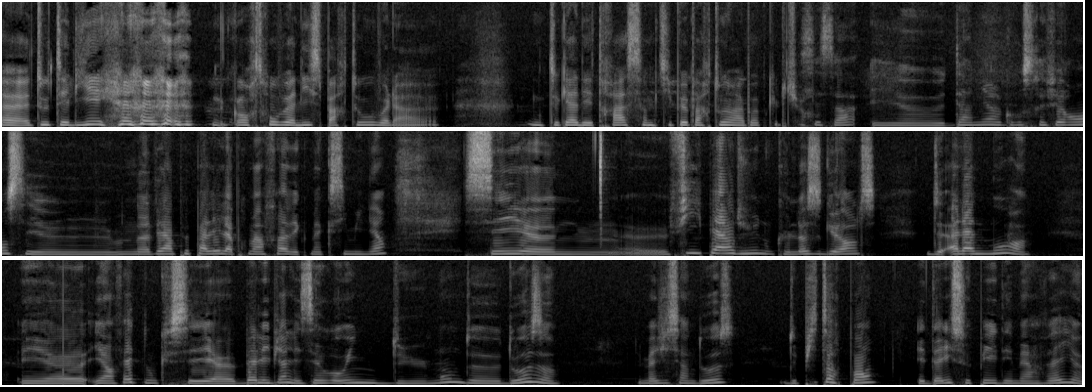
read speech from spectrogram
Euh, tout est lié. Donc on retrouve Alice partout, voilà. En tout cas, des traces un petit peu partout dans la pop culture. C'est ça. Et euh, dernière grosse référence, et euh, on avait un peu parlé la première fois avec Maximilien, c'est euh, euh, Fille perdue, donc Lost Girls, de Alan Moore. Et, euh, en fait, donc c'est euh, bel et bien les héroïnes du monde de- d'Oz, du magicien d'Oz, de Peter Pan et d'Alice au pays des merveilles.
